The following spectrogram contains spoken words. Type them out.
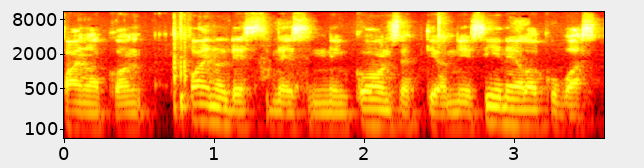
Final, Con, Final Destinationin konsepti on, niin siinä elokuvassa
